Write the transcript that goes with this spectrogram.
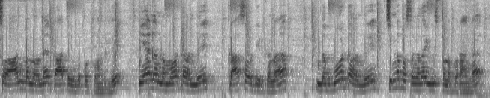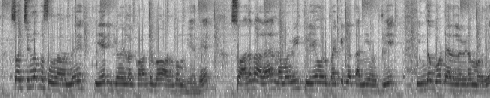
ஸோ ஆன் பண்ண உடனே காற்று இந்த பக்கம் வருது. ஏன் அந்த மோட்டரை வந்து கிராஸ் ஓட்டியிருக்கேன்னா இந்த போட்டை வந்து சின்ன பசங்க தான் யூஸ் பண்ண போகிறாங்க ஸோ சின்ன பசங்களை வந்து ஏரிக்கோ இல்லை குளத்துக்கோ அனுப்ப முடியாது. ஸோ அதனால் நம்ம வீட்டிலேயே ஒரு பக்கெட்டில் தண்ணியை ஊற்றி இந்த போட்டை அதில் விடும்போது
